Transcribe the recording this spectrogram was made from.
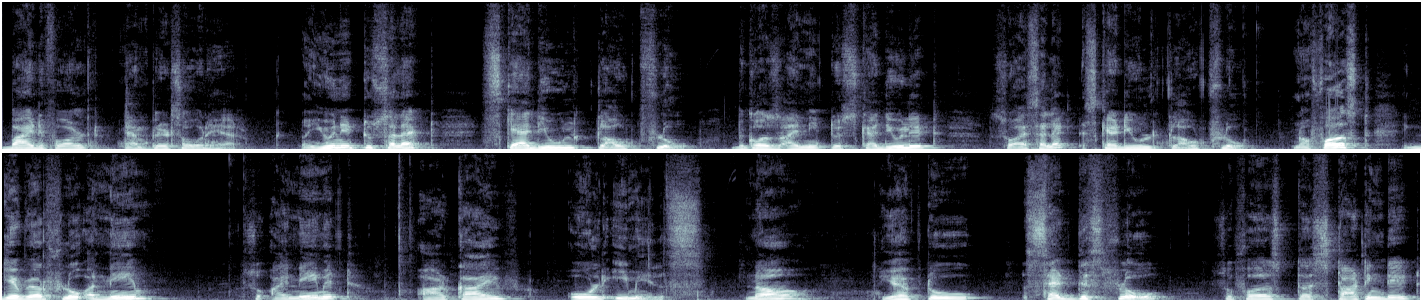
by default templates over here. Now you need to select schedule cloud flow because I need to schedule it. So I select scheduled cloud flow. Now first give your flow a name. So I name it archive old emails. Now you have to set this flow. So first the starting date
